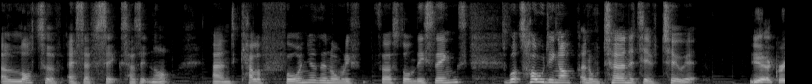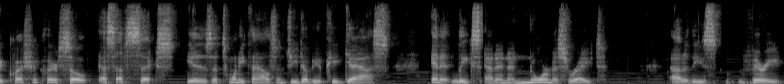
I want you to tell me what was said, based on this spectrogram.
a lot of SF6, has it not? And California, they're normally first on these things. What's holding up an alternative to it? Yeah, great question, Claire. So SF6 is a 20,000 GWP gas, and it leaks at an enormous rate out of these very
